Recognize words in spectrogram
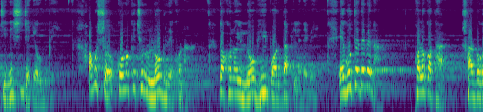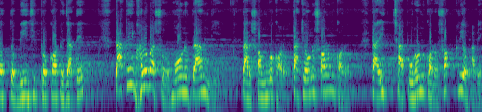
জিনিস জেগে উঠবে। অবশ্য কোনো কিছুর লোভ রেখো না। তখন ওই লোভই পর্দা ফেলে দেবে। এগুতে দেবে না। ফলকথা সর্বগত্ত বীজ প্রকট যাতে তাকেই ভালোবাসো, মন প্রাণ দিয়ে। তার সঙ্গ করো, তাকে অনুসরণ করো, তার ইচ্ছা পূরণ করো সক্রিয়ভাবে।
